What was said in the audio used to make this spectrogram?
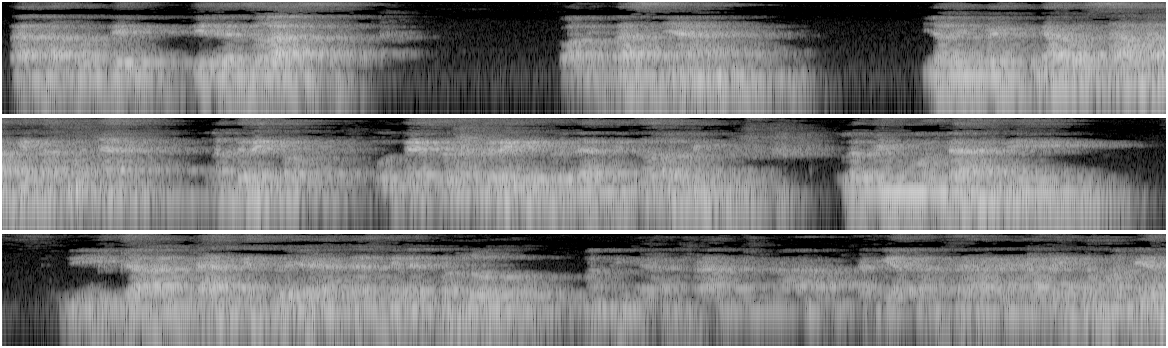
tanda kutip tidak jelas kualitasnya yang lebih baik nggak usah lah. Kita punya negeri kok. UT itu negeri gitu dan itu lebih lebih mudah di dijalankan gitu ya dan tidak perlu meninggalkan uh, kegiatan sehari-hari. Kemudian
